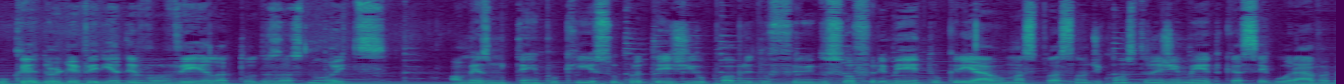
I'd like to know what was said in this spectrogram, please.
O credor deveria devolvê-la todas as noites. Ao mesmo tempo que isso protegia o pobre do frio e do sofrimento, criava uma situação de constrangimento que assegurava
